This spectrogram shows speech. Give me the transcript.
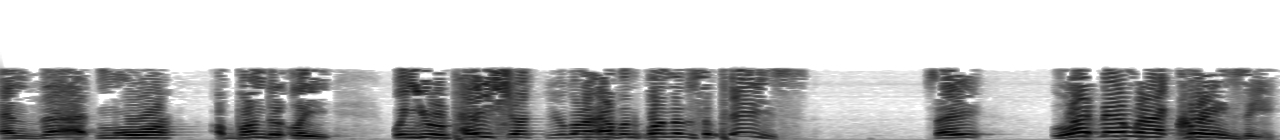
and that more abundantly. When you're patient, you're going to have an abundance of peace. Say, let them act crazy.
